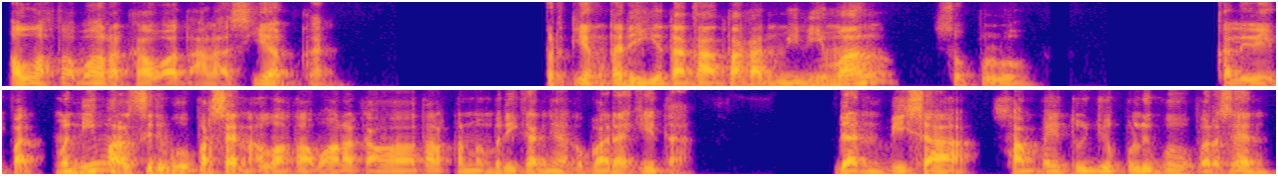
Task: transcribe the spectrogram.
Allah tabaraka wa taala siapkan. Seperti yang tadi kita katakan minimal 10 kali lipat. Minimal 1000% Allah tabaraka wa taala akan memberikannya kepada kita. Dan bisa sampai 70 persen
